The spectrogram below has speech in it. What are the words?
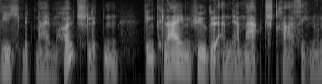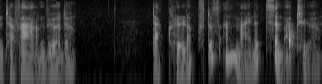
wie ich mit meinem Holzschlitten den kleinen Hügel an der Marktstraße hinunterfahren würde. Da klopft es an meine Zimmertür.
